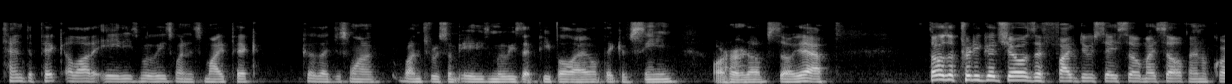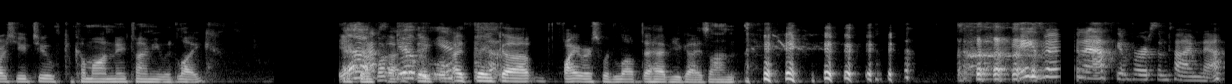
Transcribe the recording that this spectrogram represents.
tend to pick a lot of 80s movies when it's my pick because I just want to run through some 80s movies that people I don't think have seen or heard of. So yeah, those are pretty good shows if I do say so myself, and of course you two can come on anytime you would like. Yeah, I think, uh, yeah, I think, will. I think uh, Virus would love to have you guys on. He's been asking for some time now.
